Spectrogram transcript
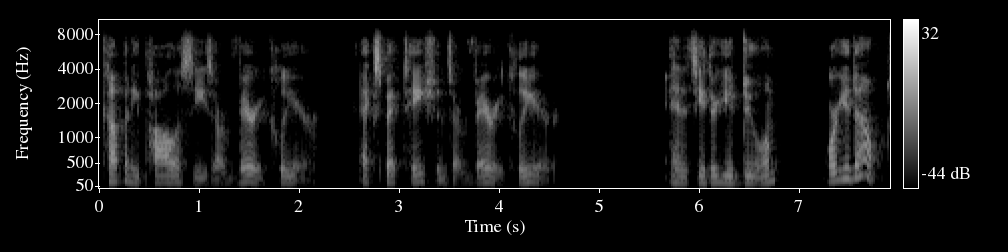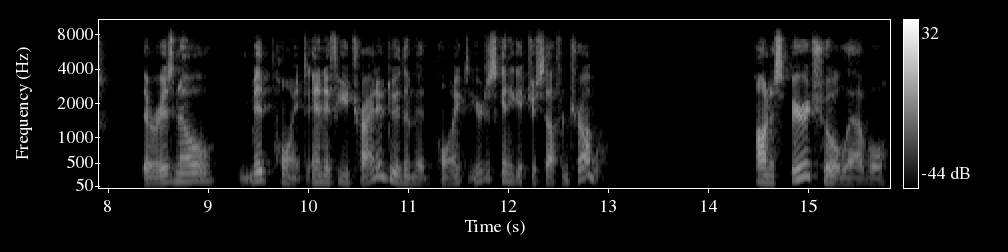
Company policies are very clear, expectations are very clear, and it's either you do them or you don't. There is no midpoint, and if you try to do the midpoint, you're just going to get yourself in trouble. On a spiritual level,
